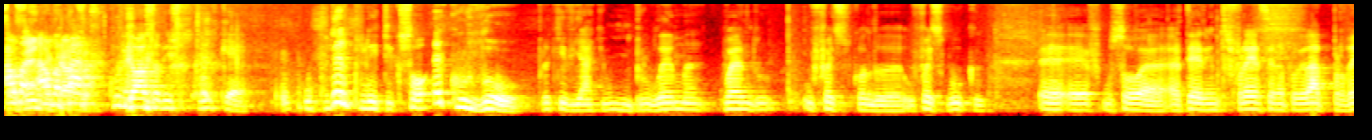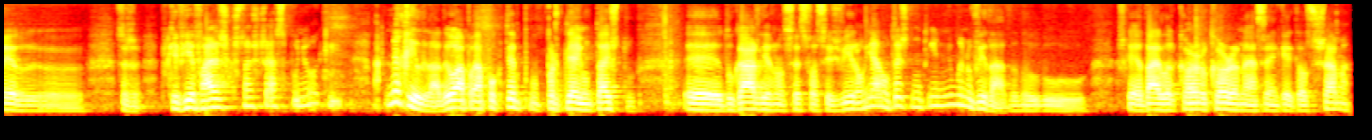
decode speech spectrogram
Sozinho, há uma, parte curiosa disto tudo que é o poder político só acordou porque havia aqui um problema quando o Facebook, quando o Facebook eh, eh, começou a, a, ter interferência na probabilidade de perder. Eh, ou seja, porque havia várias questões que já se punham aqui. Na realidade, eu há, pouco tempo partilhei um texto eh, do Guardian, não sei se vocês viram, e era um texto que não tinha nenhuma novidade, do, do acho que é Dyler Curran, é assim que, é que ele se chama,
